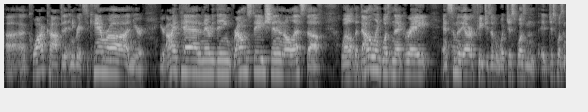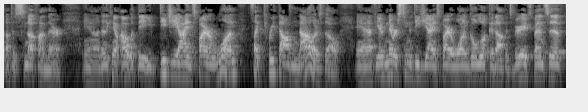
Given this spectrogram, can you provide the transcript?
uh, quadcopter that integrates the camera and your, your iPad and everything, ground station and all that stuff. Well, the downlink wasn't that great, and some of the other features of it what just wasn't it just wasn't up to snuff on there. And then they came out with the DJI Inspire 1. It's like $3,000 though. And if you've never seen the DJI Inspire 1, go look it up. It's very expensive.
